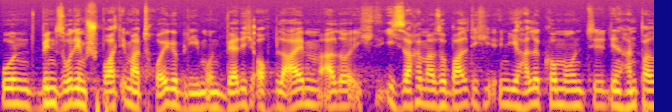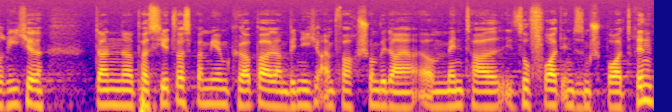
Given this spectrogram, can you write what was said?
und bin so dem Sport immer treu geblieben und werde ich auch bleiben. Also ich, ich sage immer, sobald ich in die Halle komme und den Handball rieche, dann äh, passiert was bei mir im Körper, dann bin ich einfach schon wieder äh, mental sofort in diesem Sport drin.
